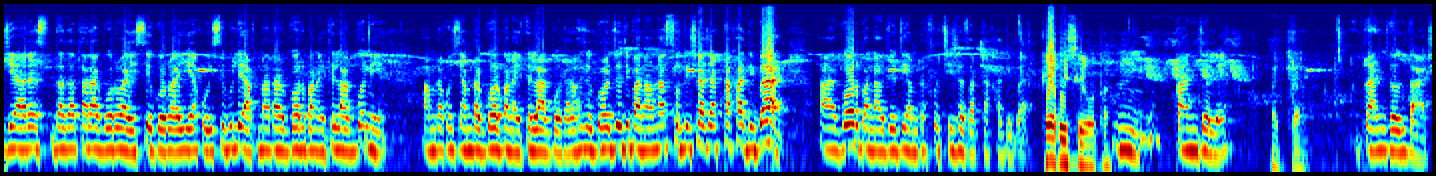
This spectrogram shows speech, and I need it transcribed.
জিআরএস দাদা তারা গরু আইছে, গরু আইয়া কইছে বলে আপনার আর ঘর বানাইতে লাগবো নি। আমরা কইছি আমরা ঘর বানাইতে লাগবো। তারা কইছে ঘর যদি বানাও না চল্লিশ হাজার টাকা দিবা আর ঘর বানাও যদি আমরা পঁচিশ হাজার টাকা দিবা। কে কইছে ওটা? হুম প্রাঞ্জলে। আচ্ছা। প্রাঞ্জল দাস।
